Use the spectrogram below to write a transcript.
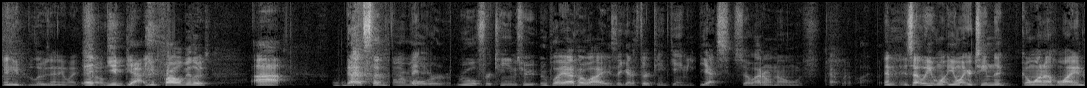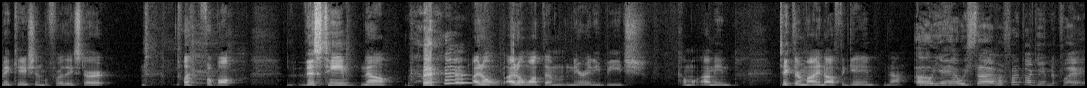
and you'd lose anyway. So you'd yeah, you'd probably lose. Uh, that's the normal r- rule for teams who, who play at Hawaii is they get a 13th game. Yes. So I don't know if that would apply. But And is that what you want? You want your team to go on a Hawaiian vacation before they start playing football? This team, no. I don't. I don't want them near any beach. Come on. I mean, take their mind off the game. Nah. Oh yeah, we still have a football game to play.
